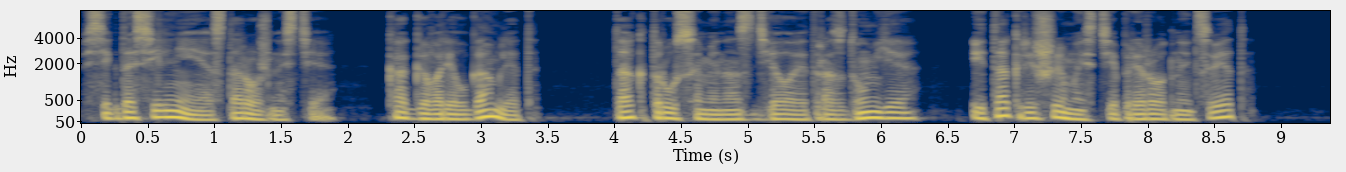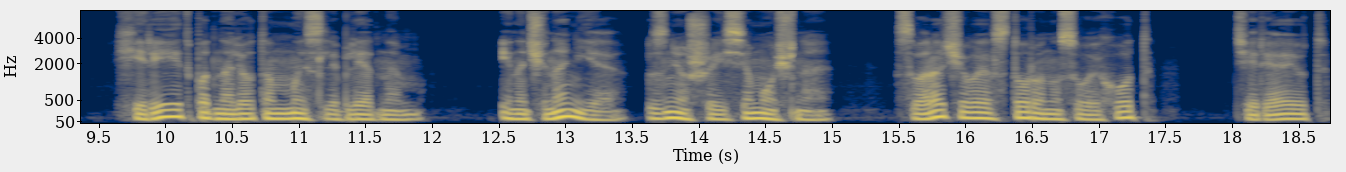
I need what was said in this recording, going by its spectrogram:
всегда сильнее осторожности. Как говорил Гамлет, так трусами нас делает раздумье, и так решимости природный цвет хереет под налетом мысли бледным, и начинания, взнесшиеся мощно, сворачивая в сторону свой ход, теряют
